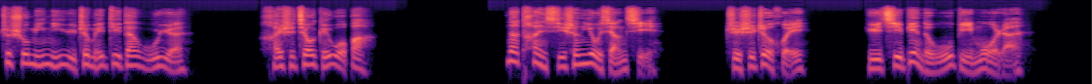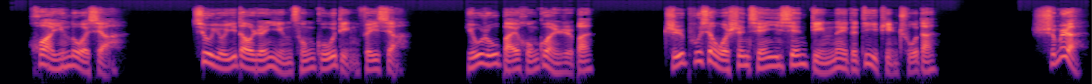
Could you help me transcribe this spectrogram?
这说明你与这枚地丹无缘，还是交给我吧。那叹息声又响起。只是这回，语气变得无比漠然。话音落下，就有一道人影从谷顶飞下，犹如白虹贯日般，直扑向我身前一仙鼎内的地品除丹。什么人？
